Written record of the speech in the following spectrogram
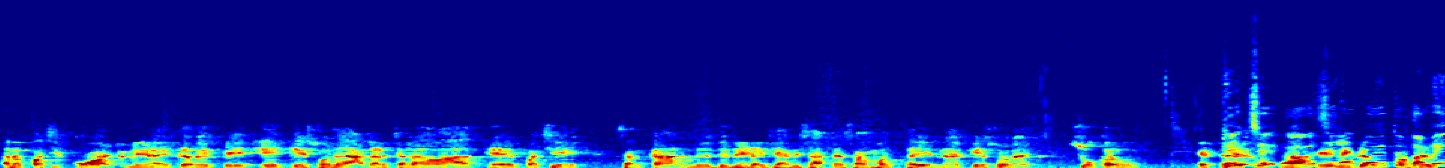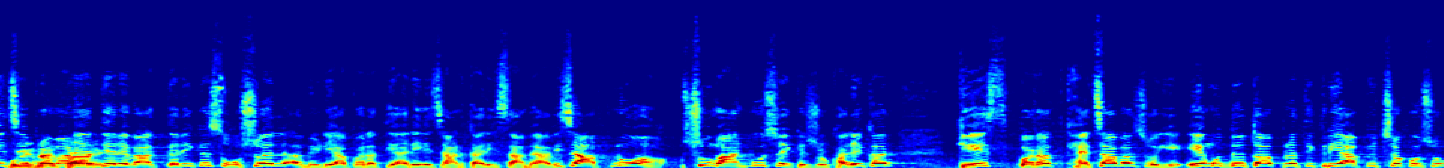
અને પછી કોર્ટ નિર્ણય કરે કે એ કેસોને આગળ ચલાવવા કે પછી સરકારને જે નિર્ણય છે એની સાથે સહમત થઈને કેસોને શું કરવું? એટલે ઠીક છે. ચિરાગભાઈ તો તમે જે પ્રમાણે અત્યારે વાત કરી કે સોશિયલ મીડિયા પર અત્યારે એ જાણકારી સામે આવી છે આપનું શું માનવું છે કે શું ખરેખર કેસ પરત ખેંચાવા જોઈએ એ મુદ્દે તો આપ પ્રતિક્રિયા આપી જ શકો છો?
